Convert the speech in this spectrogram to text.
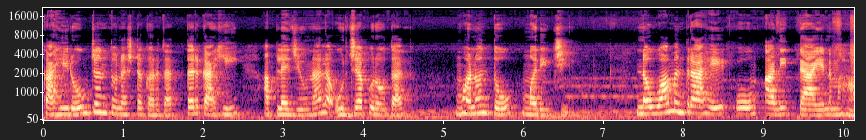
काही रोगजंतू नष्ट करतात तर काही आपल्या जीवनाला ऊर्जा पुरवतात म्हणून तो मरीची. नववा मंत्र आहे ओम आदित्याय नमः.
